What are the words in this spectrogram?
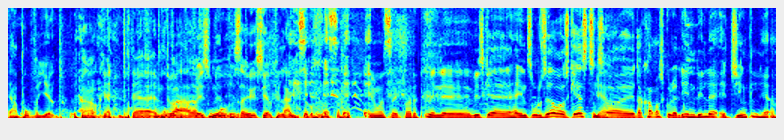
jeg har brug for hjælp. Ja, okay. Det er, Brug du for har brug for hjælp. seriøs hjælp i lang tid, så vi må se på det. Men øh, vi skal have introduceret vores gæst, Ja. så øh, der kommer sgu da lige en lille et jingle her.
